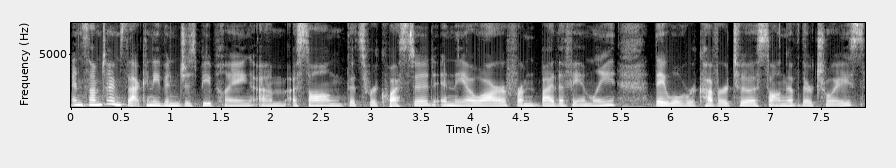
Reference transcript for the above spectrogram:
And sometimes that can even just be playing um, a song that's requested in the OR from by the family. They will recover to a song of their choice.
